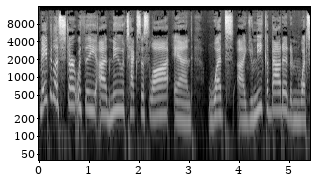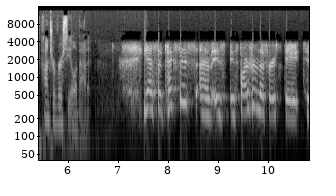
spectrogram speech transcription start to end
maybe let's start with the uh, new Texas law and what's uh, unique about it and what's controversial about it. Yeah, so Texas um, is is far from the first state to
